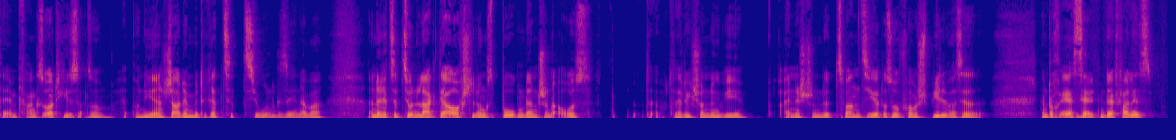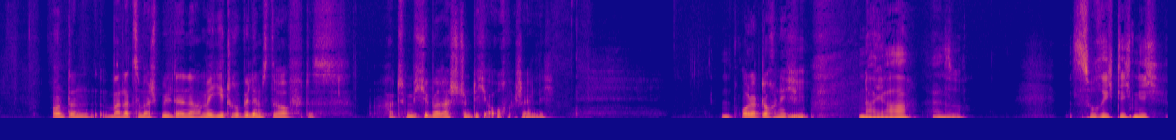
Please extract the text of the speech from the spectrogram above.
der Empfangsort hieß. Also ich habe noch nie ein Stadion mit Rezeption gesehen, aber an der Rezeption lag der Aufstellungsbogen dann schon aus. Tatsächlich schon irgendwie eine Stunde zwanzig oder so vorm Spiel, was ja dann doch eher selten der Fall ist. Und dann war da zum Beispiel der Name Jetro Willems drauf. Das hat mich überrascht und dich auch wahrscheinlich. Oder doch nicht? Naja, also so richtig nicht.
